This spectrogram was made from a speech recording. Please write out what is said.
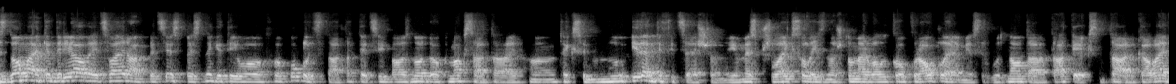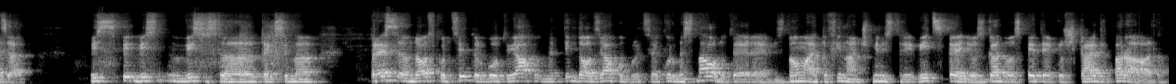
Es domāju, ka ir jāveic vairāk pēc iespējas negatīvo publicitāti attiecībā uz nodokļu maksātāju teiksim, nu, identificēšanu. Jo mēs pašlaik salīdzinoši tomēr vēl kaut kur auklējamies, varbūt nav tā, tā attieksme tāda, kā vajadzētu. Visus, vis, visus teiksim, presē un daudz kur citur būtu jā, tik daudz jāpublicē, kur mēs naudu tērējam. Es domāju, ka Finanšu ministrija vidas pēdējos gados pietiekuši skaidri parāda,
